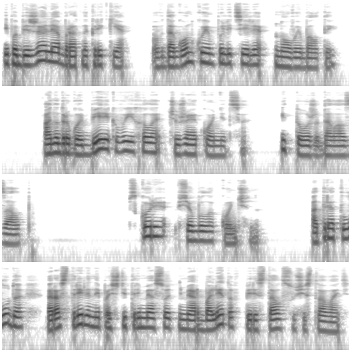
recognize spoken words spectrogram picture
и побежали обратно к реке. Вдогонку им полетели новые болты. А на другой берег выехала чужая конница и тоже дала залп. Вскоре все было кончено. Отряд Луда, расстрелянный почти тремя сотнями арбалетов, перестал существовать.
